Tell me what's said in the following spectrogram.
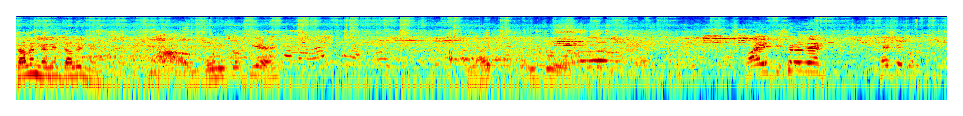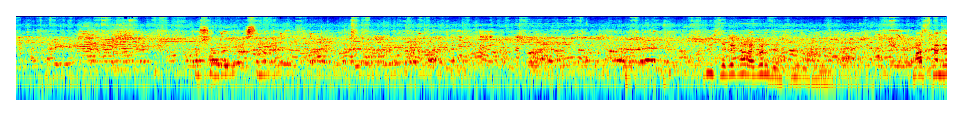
জ্বালেন নেন জ্বালেন নেন। না মনিটর দিয়ে। লাইট কিন্তু ভাই পিছনে দেন। সাইডে করুন। দুই সেটা খারাপ করে দেন মাঝখানে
